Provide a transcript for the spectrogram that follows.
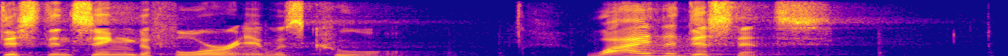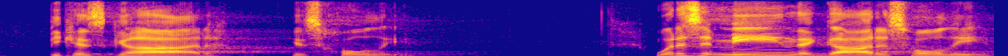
distancing before it was cool. Why the distance? Because God is holy. What does it mean that God is holy?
